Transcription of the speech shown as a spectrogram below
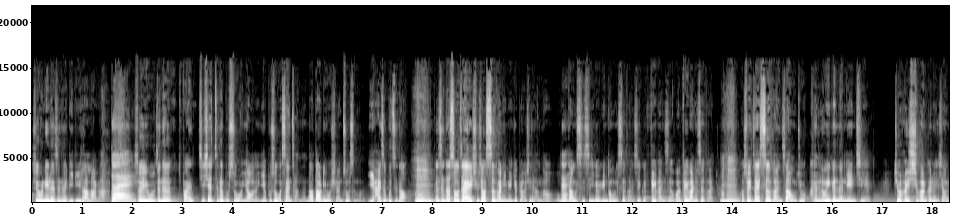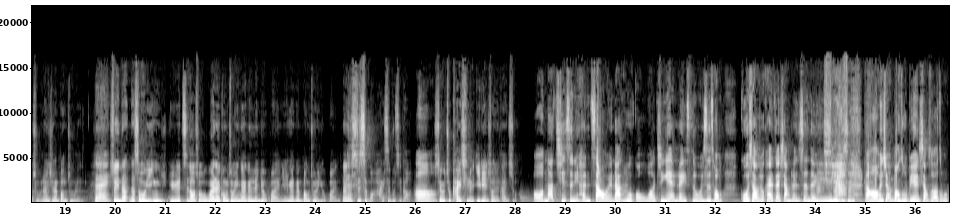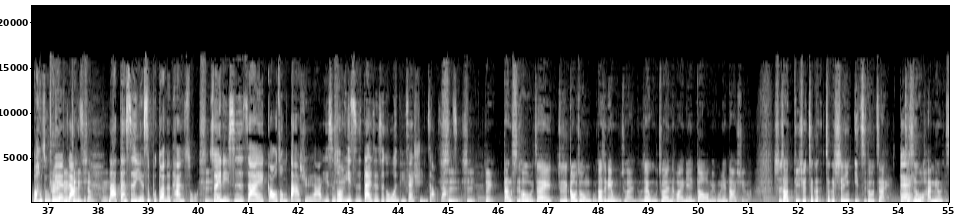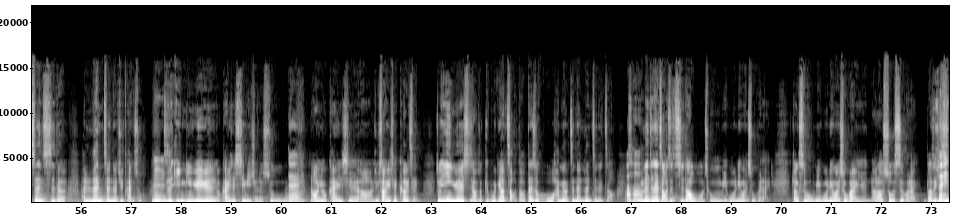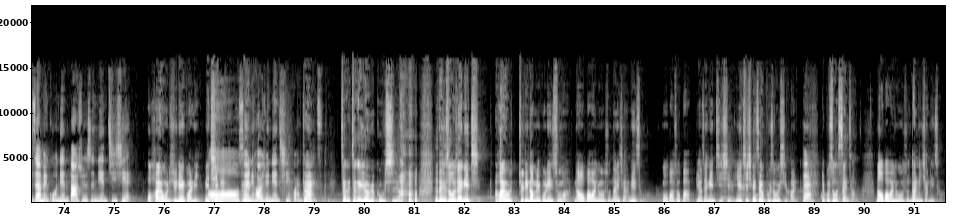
所以我念的真的哩哩啦啦啊。对所以我真的发现机械真的不是我要的，也不是我擅长的。那到底我喜欢做什么，也还是不知道。嗯，但是那时候在学校社团里面就表现的很好。我们当时是一个运动的社团，是一个飞盘社，玩飞盘的社团。嗯哼，所以在社团上我就很容易跟人连接，就很喜欢跟人相处，然后很喜欢帮助人。对所以那那时候我隐隐约约知道，说我未来工作应该跟人有关，也应该跟帮助人有关，但是是什么还是不知道。嗯。所以我就开启了一连串的探索。哦，那其实你很早嗯哎、那我我我经验也类似，我是从国小就开始在想人生的意义啊，然后很喜欢帮助别人，想说要怎么帮助别人这样子。那但是也是不断的探索，是所以你是在高中、大学啊，也是都一直带着这个问题在寻找这样子。是是，对。当时候我在就是高中，我当时念五专，我在五专后来念到美国念大学嘛。事实上，的确这个这个声音一直都在，对。只是我还没有正式的、很认真的去探索。嗯，只是隐隐约约的有看一些心理学的书，对。然后有看一些呃，就上一些课程，就隐隐约约是想说，哎，我一定要找到，但是我还没有真的认真的找。啊哈。我认真的找是直到我从美国念完书回来，当时我美国念完书回来也拿到硕士回来，当时所以你在美国念大学是念机械，哦，后来我去念管理，念气管。哦，所以你后来去念气管这样对子。这个这个也有个故事啊、就等于说我在念气，后来我决定到美国念书嘛，然后我爸爸就问我说：“那你想念什么？”跟我爸说：“爸，不要再念机械了，因为机械这个不是我喜欢的，对，也不是我擅长的。”那我爸爸就问我说：“那你想念什么？”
